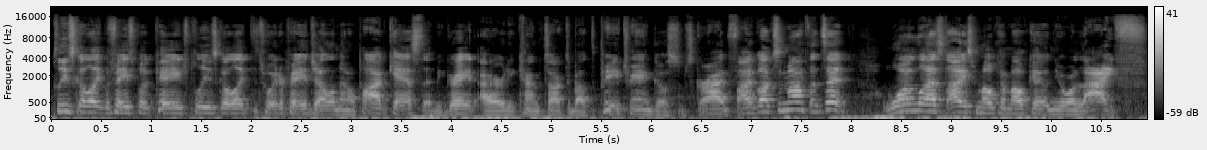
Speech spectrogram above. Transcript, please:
please go like the Facebook page. Please go like the Twitter page, Elemental Podcast. That'd be great. I already kind of talked about the Patreon. Go subscribe. Five bucks a month. That's it. One less ice mocha mocha in your life.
